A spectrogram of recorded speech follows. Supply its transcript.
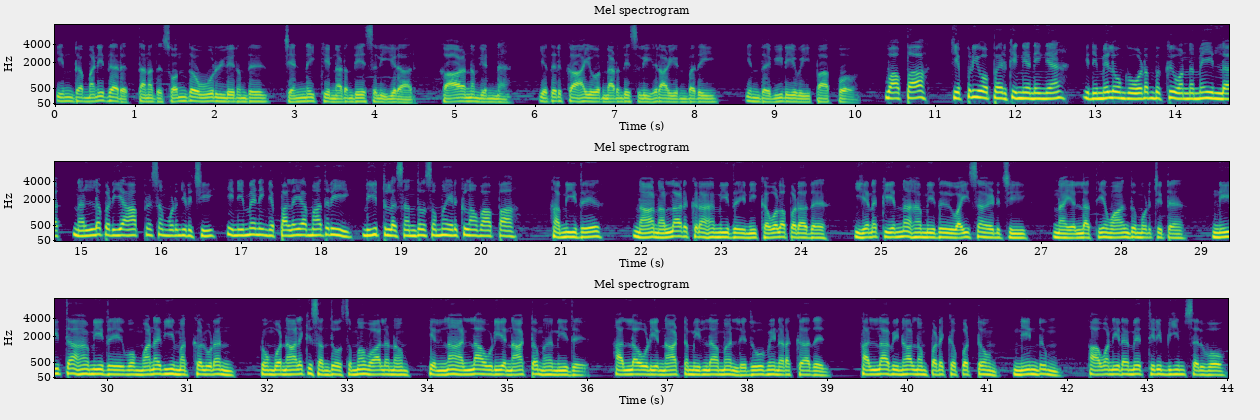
இந்த மனிதர் தனது சொந்த ஊரிலிருந்து சென்னைக்கு நடந்தே செல்கிறார். காரணம் என்ன? எதற்கு ஆயோர் நடந்தே செல்கிறார் என்பதை இந்த வீடியோவை பார்ப்போம். வாப்பா எப்படி வாப்பா இருக்கீங்க நீங்க? இனிமேல் உங்க உடம்புக்கு ஒண்ணுமே இல்ல. நல்லபடியா ஆப்ரேஷன் முடிஞ்சிடுச்சு. இனிமே நீங்க பழைய மாதிரி வீட்டுல சந்தோஷமா இருக்கலாம் வாப்பா. ஹமீது நான் நல்லா இருக்கிறேன் ஹமீது. நீ கவலைப்படாத. எனக்கு என்ன ஹமீது? வயசாயிடுச்சு. நான் எல்லாத்தையும் வாழ்ந்து முடிச்சிட்டேன். நீ தான் உன் மனைவி மக்களுடன். ரொம்ப நாளைக்கு சந்தோஷமா வாழணும். எல்லாம் அல்லாவுடைய நாட்டம் மீது. அல்லாவுடைய நாட்டம் இல்லாமல் எதுவுமே நடக்காது. அல்லாவினால் நாம் படைக்கப்பட்டோம். மீண்டும் அவனிடமே திரும்பியும் செல்வோம்.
